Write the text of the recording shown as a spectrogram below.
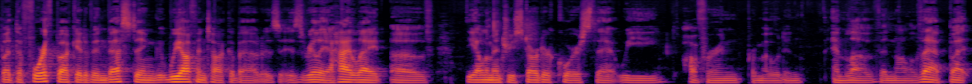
but the fourth bucket of investing that we often talk about is, is really a highlight of the elementary starter course that we offer and promote and, and love and all of that. But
